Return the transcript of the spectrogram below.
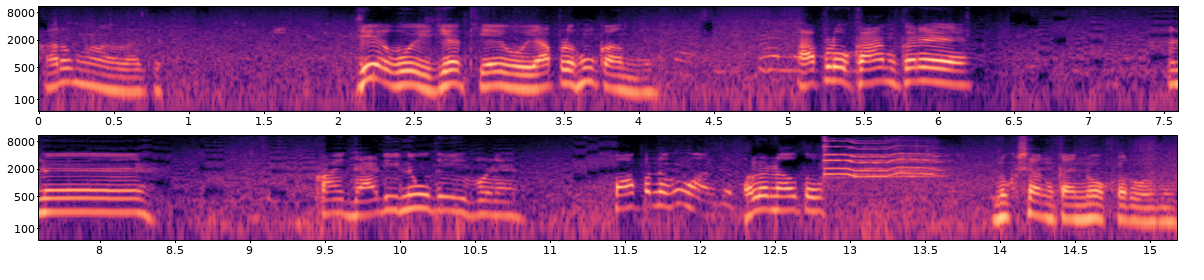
સારો માણસ લાગે. જે હોય જ્યાંથી આવ્યો હોય આપણે શું કામ છે? આપણું કામ કરે અને કાંઈ દાડી ન દેવી પડે. તો આપણને શું વાંધો? ભલે ના આવતો. નુકસાન કાંઈ ન કરવું નહીં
